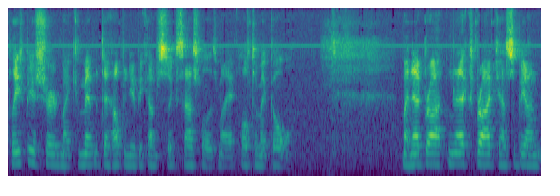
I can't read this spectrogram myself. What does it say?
Please be assured my commitment to helping you become successful is my ultimate goal. My next broadcast will be on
